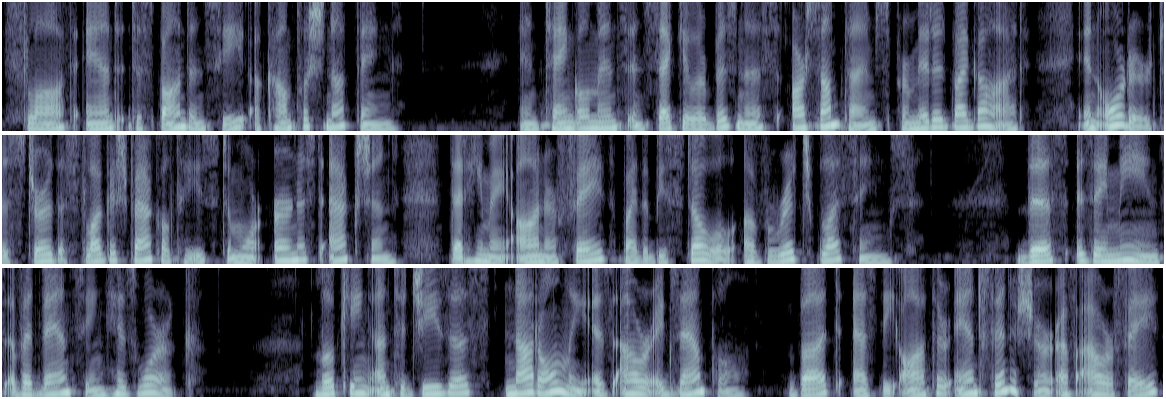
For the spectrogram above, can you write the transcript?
Sloth and despondency accomplish nothing. Entanglements in secular business are sometimes permitted by God in order to stir the sluggish faculties to more earnest action, that he may honor faith by the bestowal of rich blessings. This is a means of advancing his work. Looking unto Jesus not only as our example, but as the author and finisher of our faith,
